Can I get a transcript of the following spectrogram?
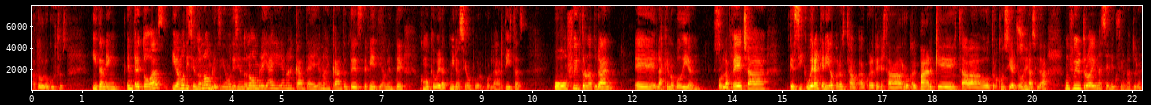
a todos los gustos. Y también entre todas íbamos diciendo nombres, íbamos diciendo nombres y ay, ella nos encanta, ella nos encanta. Entonces definitivamente como que hubiera admiración por, por las artistas. Hubo un filtro natural, eh, las que no podían, por la fecha, que sí hubieran querido, pero está, acuérdate que estaba Rock al Parque, estaba otros conciertos Sí. en la ciudad. Un filtro hay una selección natural.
